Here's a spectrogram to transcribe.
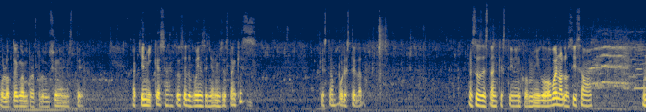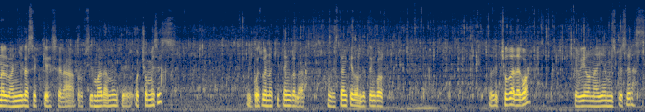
o lo tengo en reproducción en este aquí en mi casa. Entonces les voy a enseñar mis estanques que están por este lado. Estos estanques tienen conmigo bueno los hizo un albañil hace que será aproximadamente 8 meses. Y pues bueno aquí tengo la, el estanque donde tengo la lechuga de agua que vieron ahí en mis peceras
